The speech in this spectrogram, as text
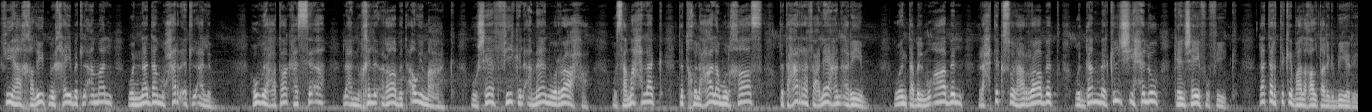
فيها خليط من خيبة الأمل والندم وحرقة القلب. هو عطاك هالثقة لأنه خلق رابط قوي معك وشاف فيك الأمان والراحة وسمح لك تدخل عالمه الخاص وتتعرف عليه عن قريب. وأنت بالمقابل رح تكسر هالرابط وتدمر كل شي حلو كان شايفه فيك. لا ترتكب هالغلطة الكبيرة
